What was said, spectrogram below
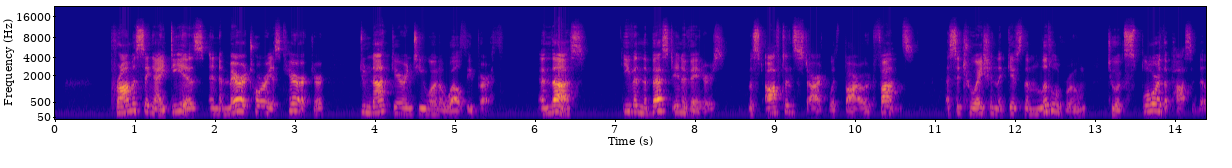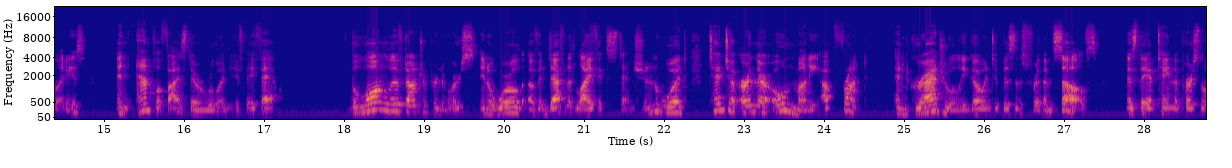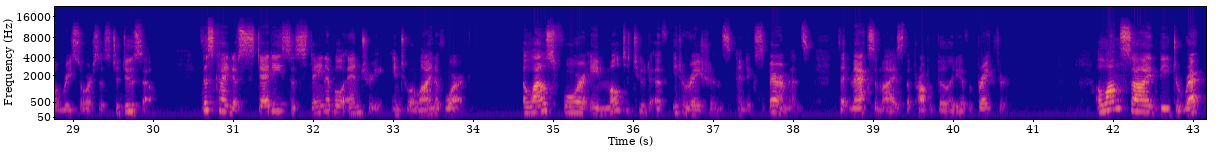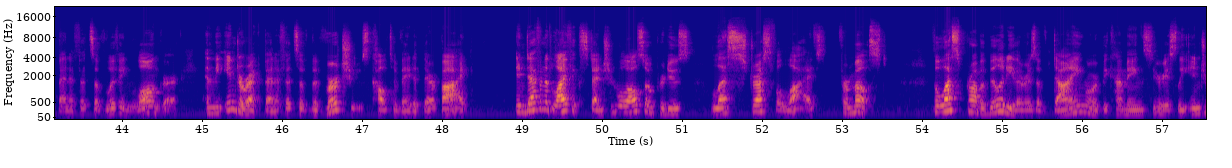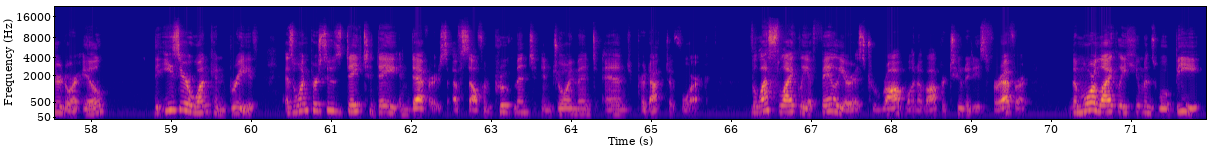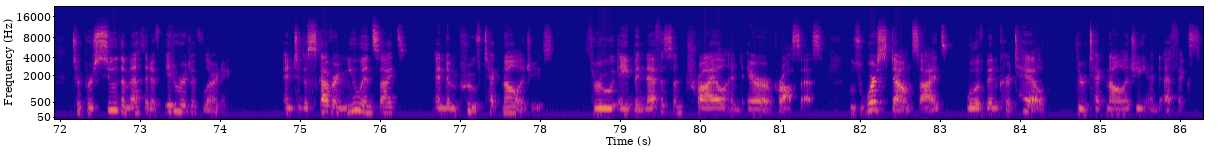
Promising ideas and a meritorious character do not guarantee one a wealthy birth, and thus, even the best innovators must often start with borrowed funds, a situation that gives them little room to explore the possibilities and amplifies their ruin if they fail. The long-lived entrepreneurs in a world of indefinite life extension would tend to earn their own money up front and gradually go into business for themselves as they obtain the personal resources to do so. This kind of steady, sustainable entry into a line of work allows for a multitude of iterations and experiments that maximize the probability of a breakthrough. Alongside the direct benefits of living longer and the indirect benefits of the virtues cultivated thereby, indefinite life extension will also produce less stressful lives for most. The less probability there is of dying or becoming seriously injured or ill, the easier one can breathe as one pursues day to day endeavors of self improvement, enjoyment, and productive work. The less likely a failure is to rob one of opportunities forever the more likely humans will be to pursue the method of iterative learning and to discover new insights and improve technologies through a beneficent trial and error process whose worst downsides will have been curtailed through technology and ethics.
